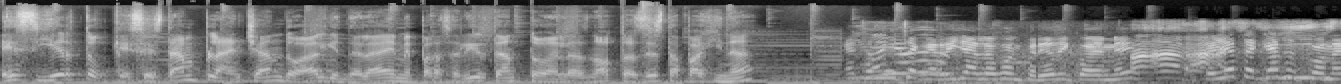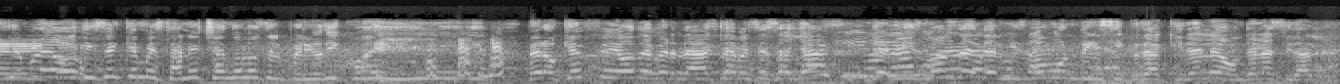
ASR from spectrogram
¿Es cierto que se están planchando a alguien de la AM para salir tanto en las notas de esta página? Echan mucha carrilla luego en periódico M. Ah, ah, que ya te sí, cases con el siempre editor. Dicen que me están echando los del periódico ahí. Pero qué feo de verdad que a veces allá del mismo, de- del mismo municipio de aquí de León, de la ciudad,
